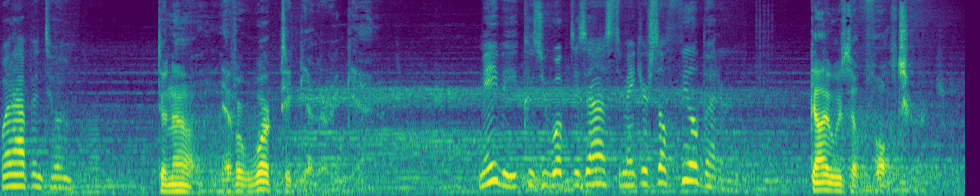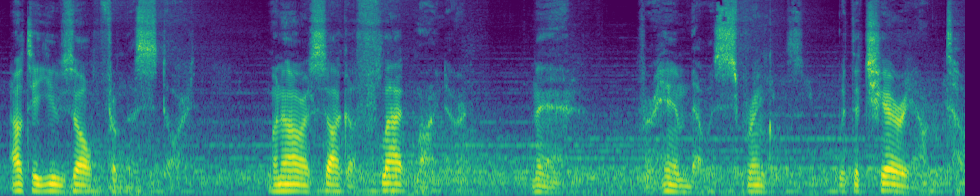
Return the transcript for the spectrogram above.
What happened to him? Dunno, never worked together again. Maybe because you whooped his ass to make yourself feel better. Guy was a vulture, out to use all from the start. When Arasaka flatlined her, man, for him that was sprinkles, with the cherry on top.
